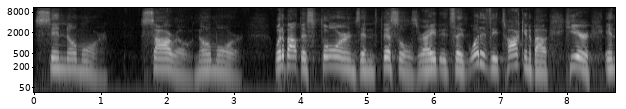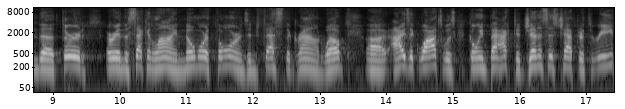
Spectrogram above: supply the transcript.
Sin no more, sorrow no more, what about this thorns and thistles, right? It says, what is he talking about here in the third or in the second line? No more thorns infest the ground. Well, uh, Isaac Watts was going back to Genesis chapter 3,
